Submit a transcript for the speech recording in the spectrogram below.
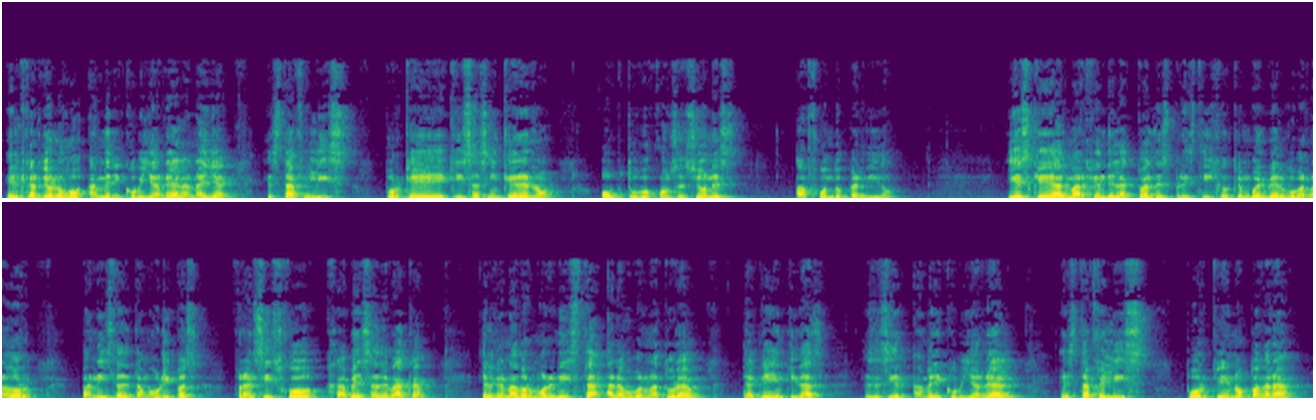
el cardiólogo Américo Villarreal Anaya está feliz porque quizás sin quererlo obtuvo concesiones a fondo perdido. Y es que al margen del actual desprestigio que envuelve al gobernador panista de Tamaulipas, Francisco Javesa de Vaca, el ganador morenista a la gobernatura de aquella entidad, es decir, Américo Villarreal, está feliz porque no pagará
